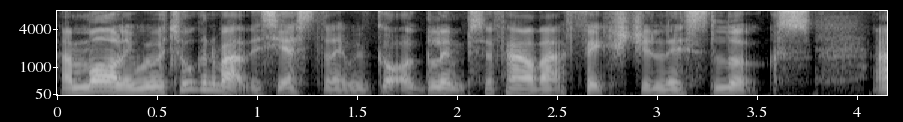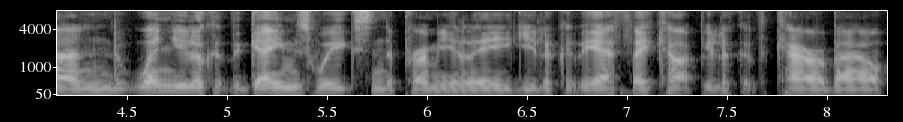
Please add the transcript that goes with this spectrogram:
And Marley, we were talking about this yesterday. We've got a glimpse of how that fixture list looks. And when you look at the games weeks in the Premier League, you look at the FA Cup, you look at the Carabao,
